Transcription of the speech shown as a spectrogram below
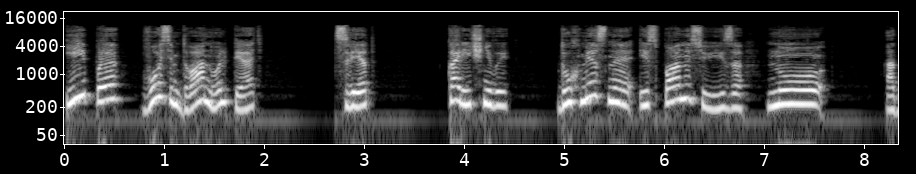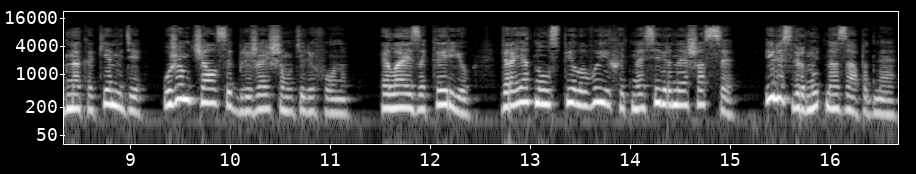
ИП-8205. Цвет. Коричневый. Двухместная испано Сюиза, но... Однако Кеннеди уже мчался к ближайшему телефону. Элайза Кэррию, вероятно, успела выехать на северное шоссе или свернуть на западное,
